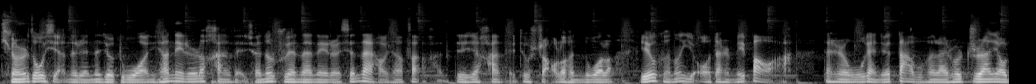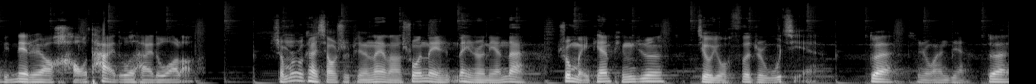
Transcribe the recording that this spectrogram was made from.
铤而走险的人呢就多。你像那阵儿的悍匪全都出现在那阵儿，现在好像犯这些悍匪就少了很多了，也有可能有，但是没报啊。但是我感觉大部分来说，治安要比那阵儿要好太多太多了。什么时候看小视频来了？说那那个年代，说每天平均就有四至五起对，这种案件。对，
